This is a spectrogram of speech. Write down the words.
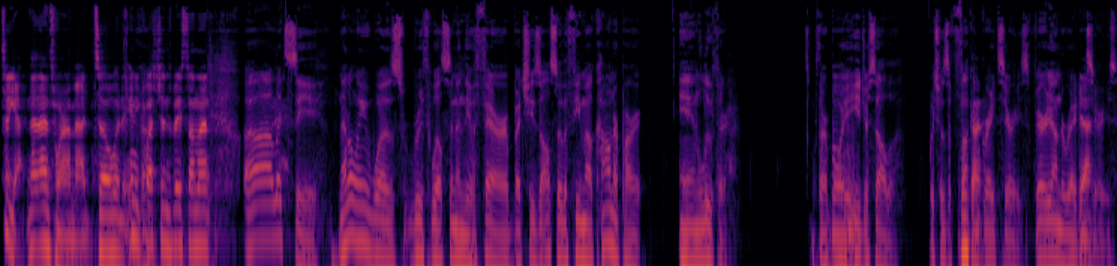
so yeah, that's where I'm at. So, any questions based on that? Uh, let's see. Not only was Ruth Wilson in The Affair, but she's also the female counterpart in Luther with our boy Idris Elba, which was a fucking Okay. great series. Very underrated Yeah. series.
